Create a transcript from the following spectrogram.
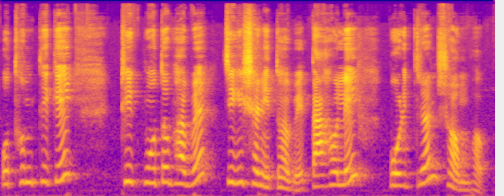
প্রথম থেকেই ঠিক মতোভাবে চিকিৎসা নিতে হবে, তাহলেই পরিত্রাণ সম্ভব।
